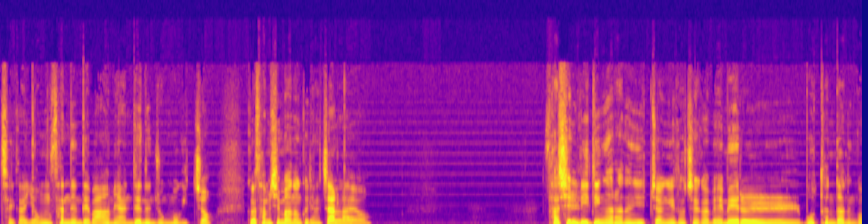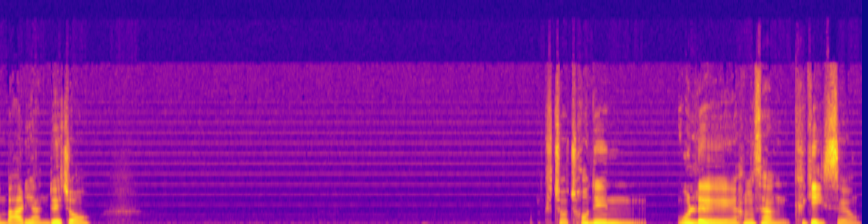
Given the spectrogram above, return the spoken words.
제가 0 샀는데 마음에 안 드는 종목 있죠? 그 30만 원 그냥 잘라요. 사실 리딩을 하는 입장에서 제가 매매를 못 한다는 건 말이 안 되죠. 그쵸. 저는 원래 항상 그게 있어요.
